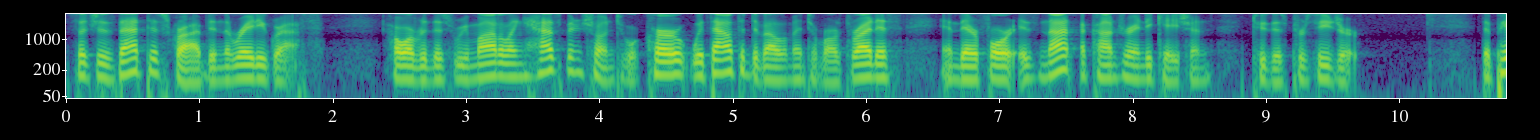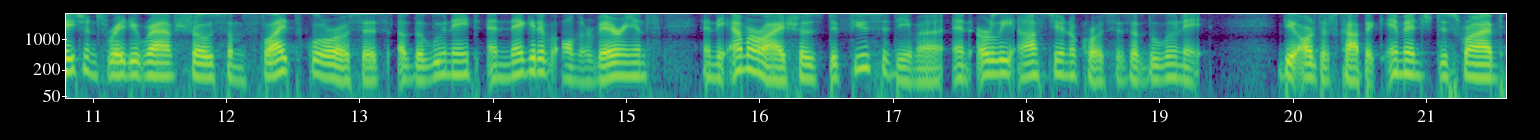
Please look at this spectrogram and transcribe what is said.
such as that described in the radiographs. However, this remodeling has been shown to occur without the development of arthritis and therefore is not a contraindication to this procedure. The patient's radiograph shows some slight sclerosis of the lunate and negative ulnar variants, and the MRI shows diffuse edema and early osteonecrosis of the lunate. The arthroscopic image described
